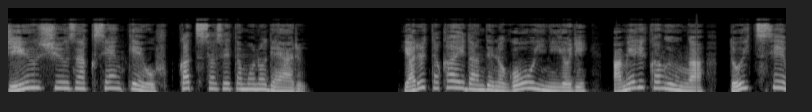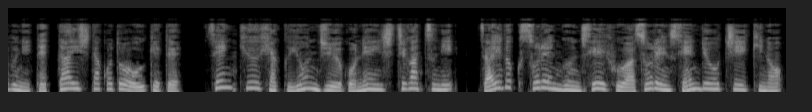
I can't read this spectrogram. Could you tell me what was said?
自由州ザクセン系を復活させたものである。ヤルタ会談での合意により、アメリカ軍がドイツ西部に撤退したことを受けて、1945年7月に在独ソ連軍政府はソ連占領地域の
